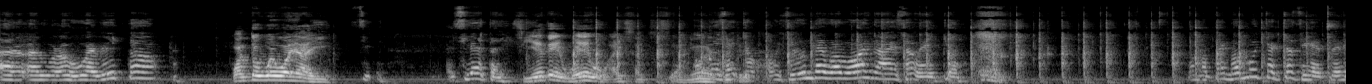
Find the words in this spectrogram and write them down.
el- el- los huevitos. ¿Cuántos huevos hay ahí? si- Siete. Siete huevos. Ay, santo señor. Si un de huevo hay, ya eso he hecho. Como tengo muchos, siete.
